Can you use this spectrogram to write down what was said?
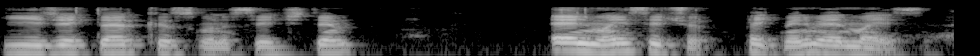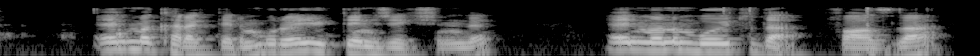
yiyecekler kısmını seçtim. Elmayı seçiyorum. Pekmenim elma yesin. Elma karakterim buraya yüklenecek şimdi. Elmanın boyutu da fazla.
